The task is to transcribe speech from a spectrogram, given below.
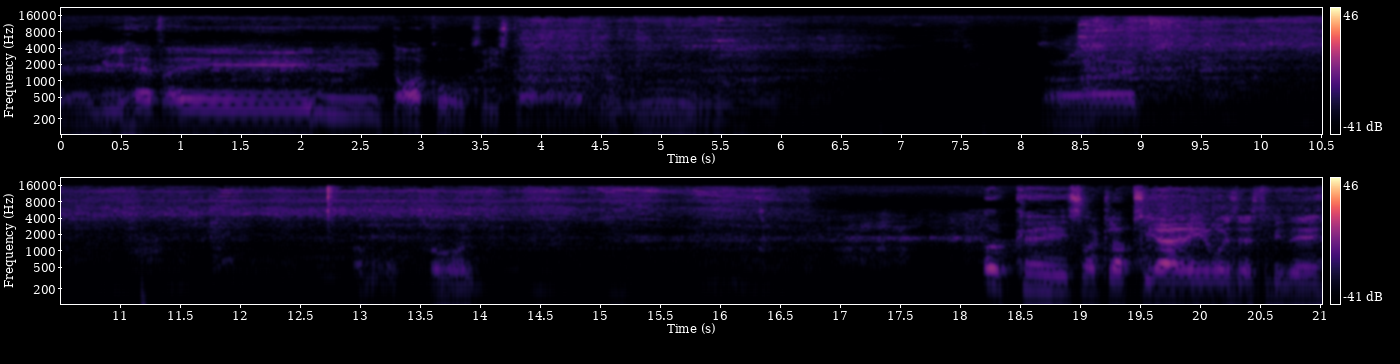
And we have a Darkhawk three star. Mm-mm. Alright. Come on, come on. Okay, Cyclops, yeah, he always has to be there.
